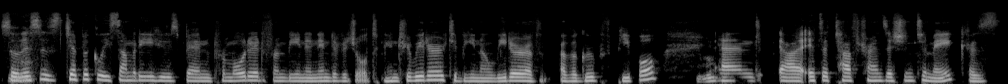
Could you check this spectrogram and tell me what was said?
So mm-hmm. this is typically somebody who's been promoted from being an individual to contributor to being a leader of of a group of people, mm-hmm. and uh, it's a tough transition to make because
